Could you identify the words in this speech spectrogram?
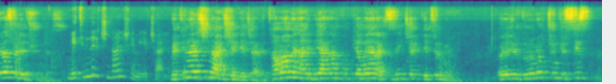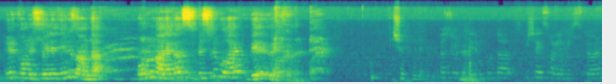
Biraz öyle düşüneceğiz. Metinler için de aynı şey mi geçerli? Metinler için de aynı şey geçerli. Tamamen hani bir yerden kopyalayarak size içerik getirmiyor. Öyle bir durum yok çünkü siz bir konuyu söylediğiniz anda onunla alakalı spesifik olarak veri üretiyor. Teşekkür ederim. Özür dilerim. Burada bir şey söylemek istiyorum.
